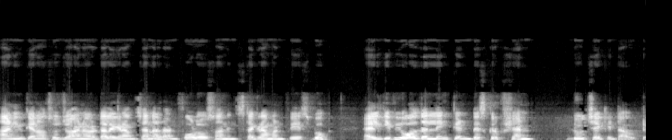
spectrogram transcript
And you can also join our Telegram channel and follow us on Instagram and Facebook. I'll give you all the link in description. Do check it out.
